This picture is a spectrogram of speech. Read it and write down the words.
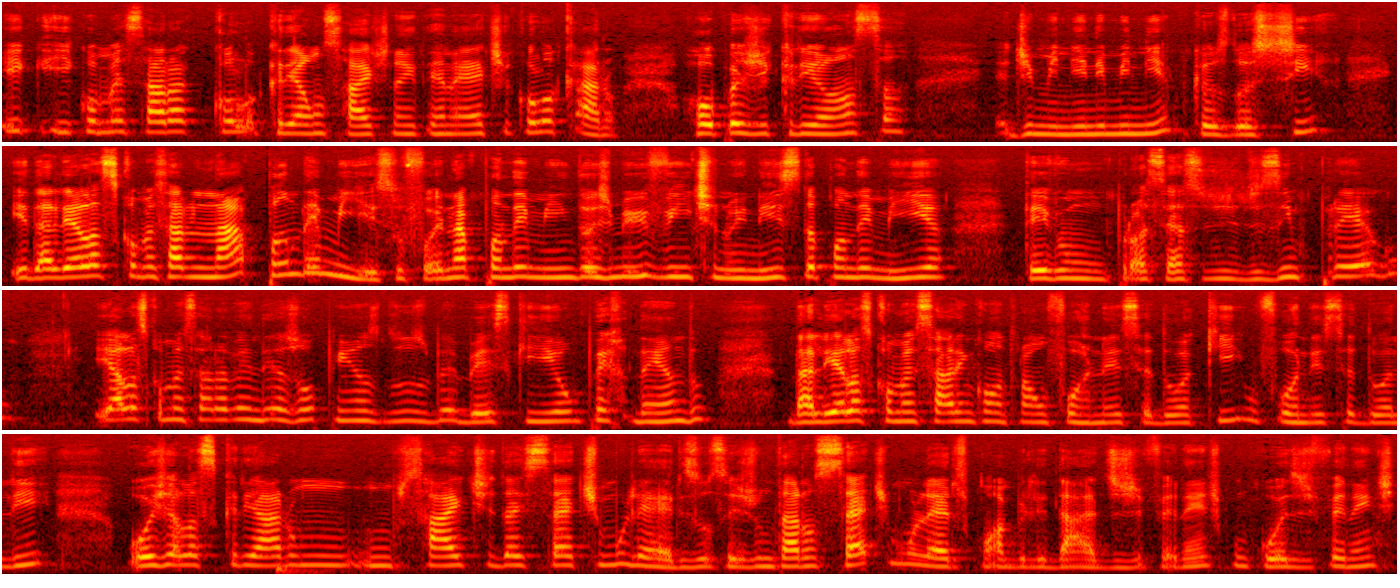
e, e começaram a criar um site na internet e colocaram roupas de criança, de menino e menino, porque os dois tinham, e dali elas começaram na pandemia. Isso foi na pandemia em 2020, no início da pandemia. Teve um processo de desemprego. E elas começaram a vender as roupinhas dos bebês que iam perdendo. Dali elas começaram a encontrar um fornecedor aqui, um fornecedor ali. Hoje elas criaram um, um site das sete mulheres, ou seja, juntaram sete mulheres com habilidades diferentes, com coisas diferentes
